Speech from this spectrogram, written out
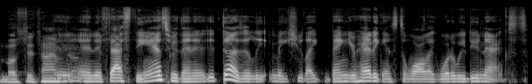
Most of the time, and, and if that's the answer, then it, it does. It makes you like bang your head against the wall. Like, what do we do next?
